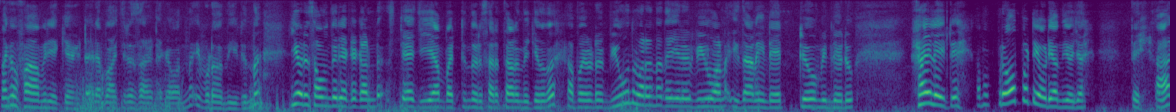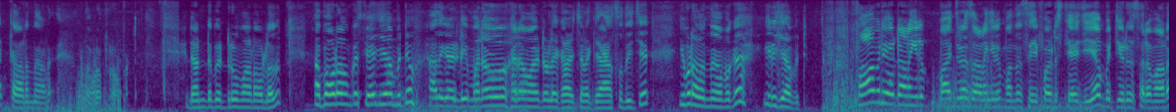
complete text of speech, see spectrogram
നമുക്ക് ഫാമിലിയൊക്കെ ആയിട്ട് അല്ലെ ബാച്ചിലേഴ്സായിട്ടൊക്കെ വന്ന് ഇവിടെ വന്ന് ഇരുന്ന് ഈ ഒരു സൗന്ദര്യമൊക്കെ കണ്ട് സ്റ്റേ ചെയ്യാൻ പറ്റുന്ന ഒരു സ്ഥലത്താണ് നിൽക്കുന്നത്. അപ്പോൾ ഇവിടെ വ്യൂ എന്ന് പറയുന്നത് ഈ ഒരു വ്യൂ ആണ്. ഇതാണ് ഇതിന്റെ ഏറ്റവും വലിയൊരു ഹൈലൈറ്റ് അപ്പോൾ പ്രോപ്പർട്ടി എവിടെയാണെന്ന് ചോദിച്ചാൽ ആ കാണുന്നതാണ് നമ്മുടെ പ്രോപ്പർട്ടി രണ്ട് ബെഡ്റൂമാണ് ഉള്ളത്. അപ്പോൾ അവിടെ നമുക്ക് സ്റ്റേ ചെയ്യാൻ പറ്റും. അത് കഴിഞ്ഞിട്ട് മനോഹരമായിട്ടുള്ള കാഴ്ചകളൊക്കെ ആസ്വദിച്ച് ഇവിടെ വന്ന് നമുക്ക് ഇരിക്കാൻ പറ്റും. ഫാമിലി ആയിട്ടാണെങ്കിലും ബാച്ചിലേഴ്സ് ആണെങ്കിലും വന്ന് സേഫായിട്ട് സ്റ്റേ ചെയ്യാൻ പറ്റിയൊരു സ്ഥലമാണ്.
